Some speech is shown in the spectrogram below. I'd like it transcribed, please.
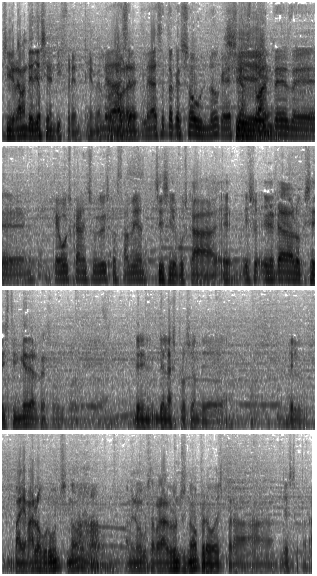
si graban de día serían diferentes. Mejor Le da, ese, le da ese toque soul, ¿no? Que decías Sí. tú antes de que buscan en sus discos también. Sí, sí, busca. eh, Eso era lo que se distinguía del resto del grupo de, de- de la explosión de. Del, para llamarlo grunge, ¿no? No, A mí no me gusta para grunge, ¿no? Pero es para. De esto, para.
